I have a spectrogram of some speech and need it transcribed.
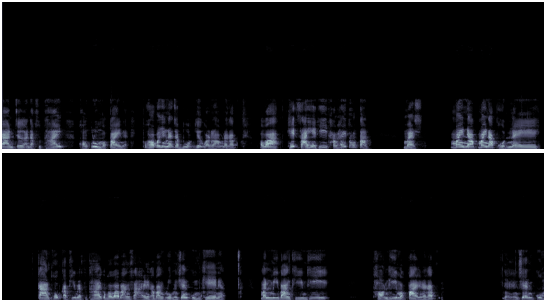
การเจออันดับสุดท้าย ของกลุ่มออกไปเนี่ยพวกเขาก็ยังน่าจะบวกเยอะกว่าเรานะครับ เพราะว่าเหตุสาเหตุที่ทำให้ต้องตัดแมชไม่นับไม่นับผลในการพบกับทีมอันดับสุดท้าย ก็เพราะว่าบางสายนะครับบางกลุ่มอย่างเช่นกลุ่ม K เนี่ย มันมีบางทีมที่ถอนทีมออกไปนะครับอย่างเช่นกลุ่ม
